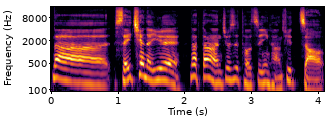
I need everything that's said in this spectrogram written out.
那谁签的约？那当然就是投资银行去找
